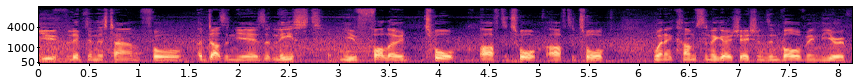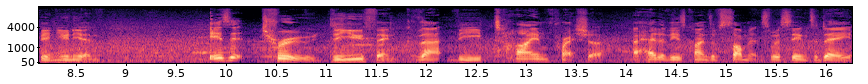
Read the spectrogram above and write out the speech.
You've lived in this town for a dozen years at least. You've followed talk after talk after talk when it comes to negotiations involving the European Union. Is it true, do you think, that the time pressure ahead of these kinds of summits we're seeing today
